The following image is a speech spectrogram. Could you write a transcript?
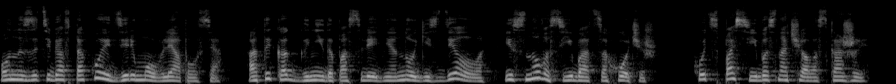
Он из-за тебя в такое дерьмо вляпался, а ты как гнида последняя ноги сделала и снова съебаться хочешь. Хоть спасибо сначала скажи».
